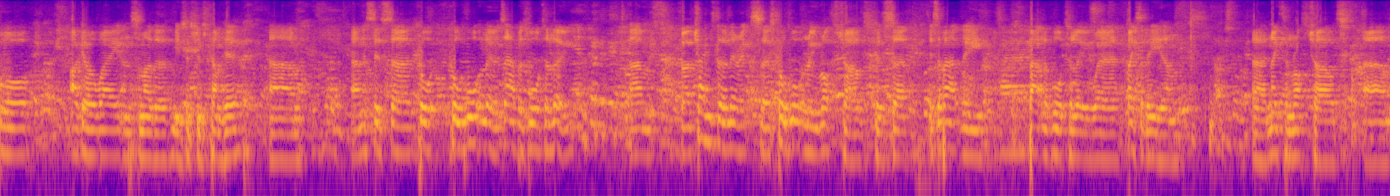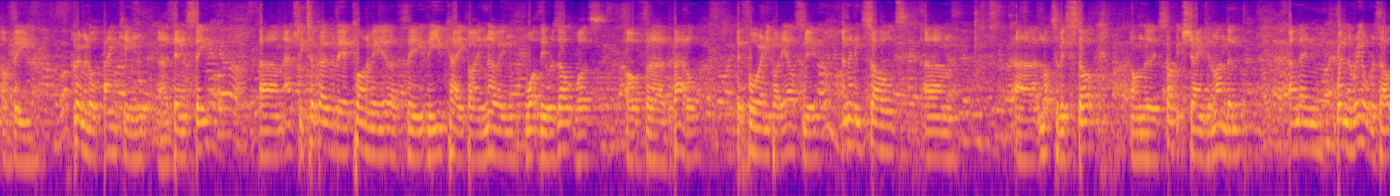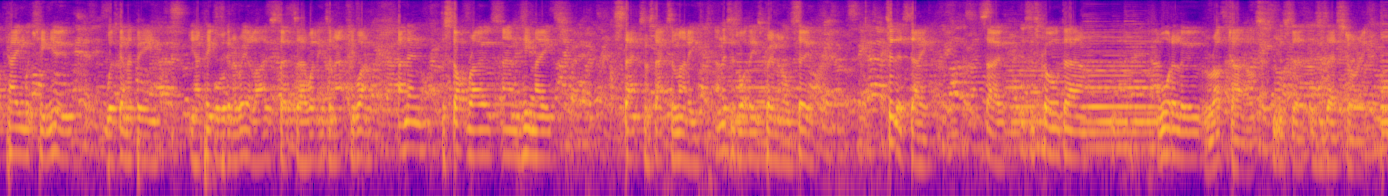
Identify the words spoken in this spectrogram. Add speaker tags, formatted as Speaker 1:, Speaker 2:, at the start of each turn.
Speaker 1: before I go away and some other musicians come here. Um, and this is uh, called, called Waterloo, it's ABBA's Waterloo. Um, but I've changed the lyrics, uh, it's called Waterloo Rothschilds because uh, it's about the Battle of Waterloo where basically um, uh, Nathan Rothschild um, of the criminal banking uh, dynasty um, actually took over the economy of the, the UK by knowing what the result was of the battle before anybody else knew. And then he sold um, uh, lots of his stock on the stock exchange in London. And then when the real result came, which he knew was going to be, you know, people were going to realise that uh, Wellington actually won. And then the stock rose and he made stacks and stacks of money. And this is what these criminals do to this day. So this is called um, Waterloo Rothschilds. This, uh, this is their story.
